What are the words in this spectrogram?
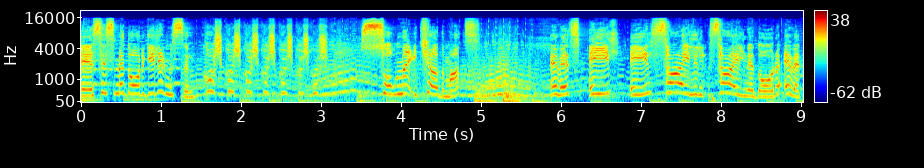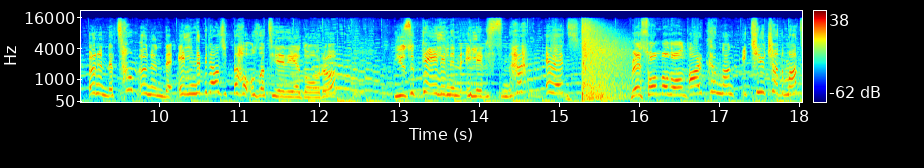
Ee, sesime doğru gelir misin? Koş, koş, koş, koş, koş, koş, koş. Soluna iki adım at. Evet, eğil, eğil. Sağ elin, sağ eline doğru. Evet, önünde, tam önünde. Elini birazcık daha uzat ileriye doğru. Yüzükte elinin ilerisinde. Heh, evet. Ve son balon. Arkanı dön. 2-3 adım at.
